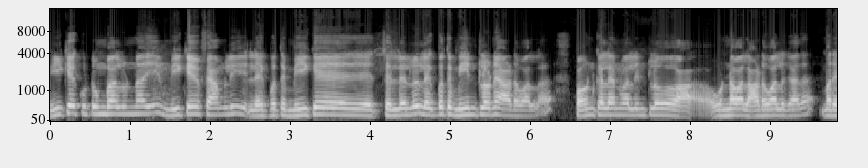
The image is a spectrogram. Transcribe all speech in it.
మీకే కుటుంబాలు ఉన్నాయి మీకే ఫ్యామిలీ లేకపోతే మీకే చెల్లెళ్ళు లేకపోతే మీ ఇంట్లోనే ఆడవాళ్ళ. పవన్ కళ్యాణ్ వాళ్ళ ఇంట్లో ఉన్న వాళ్ళు ఆడవాళ్ళు కాదా? మరి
